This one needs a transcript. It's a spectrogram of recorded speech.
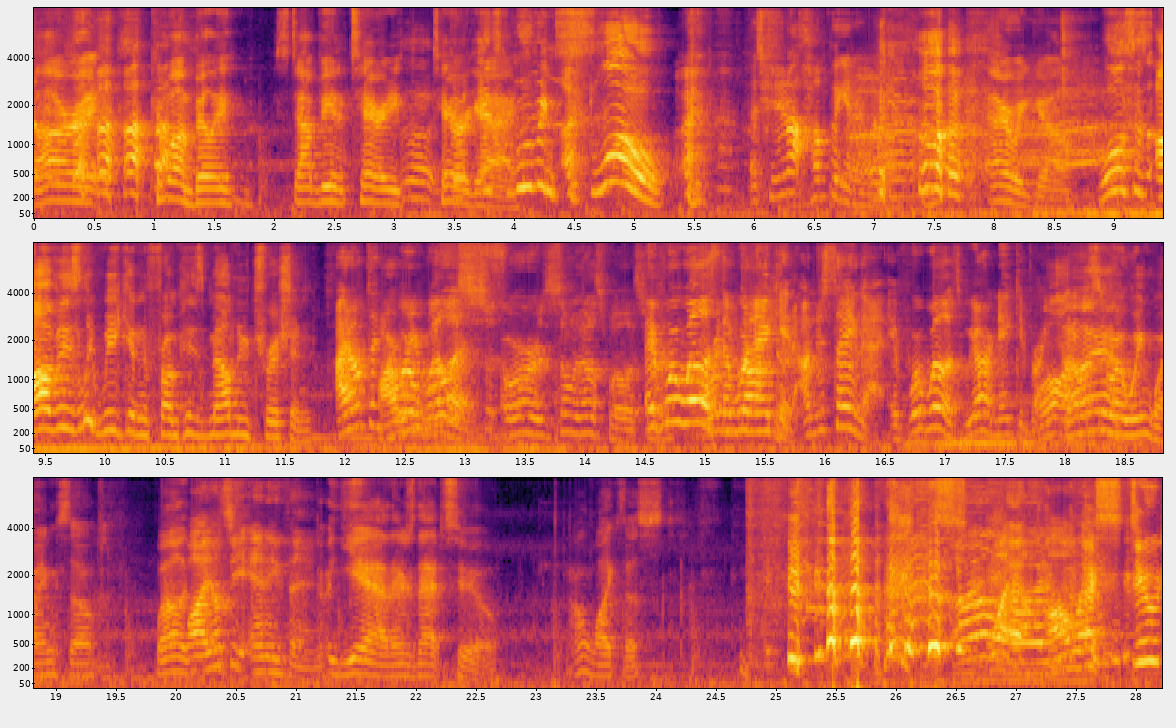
All right, come on, Billy. Stop being a terror terror guy. It's moving slow. That's because you're not humping it enough. There we go. Willis is obviously weakened from his malnutrition. I don't think Are we're we Willis. Willis or is someone else Willis? If we're Willis, we then the we're doctor? naked. I'm just saying that. If we're Willis, we are naked right Well, I don't Oh, see yeah. my wing wang, so Well, Well, I don't see anything. yeah, there's that too. I don't like this. What? Oh Always? Astute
